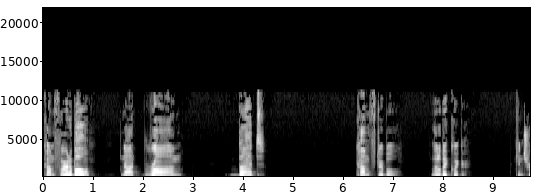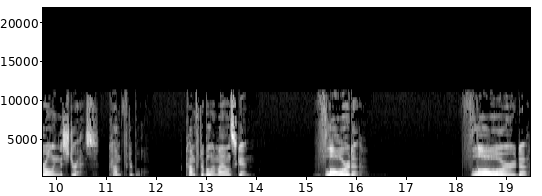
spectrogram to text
Comfortable, not wrong, but comfortable. A little bit quicker. Controlling the stress. Comfortable. Comfortable in my own skin. Florida. Florida.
